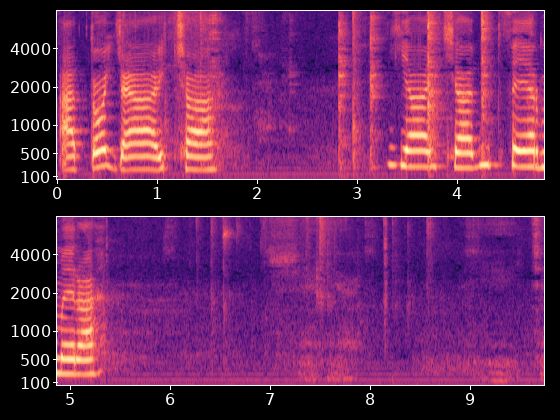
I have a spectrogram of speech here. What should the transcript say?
а то яйця. Яйця від фермера. Ще є яйця.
